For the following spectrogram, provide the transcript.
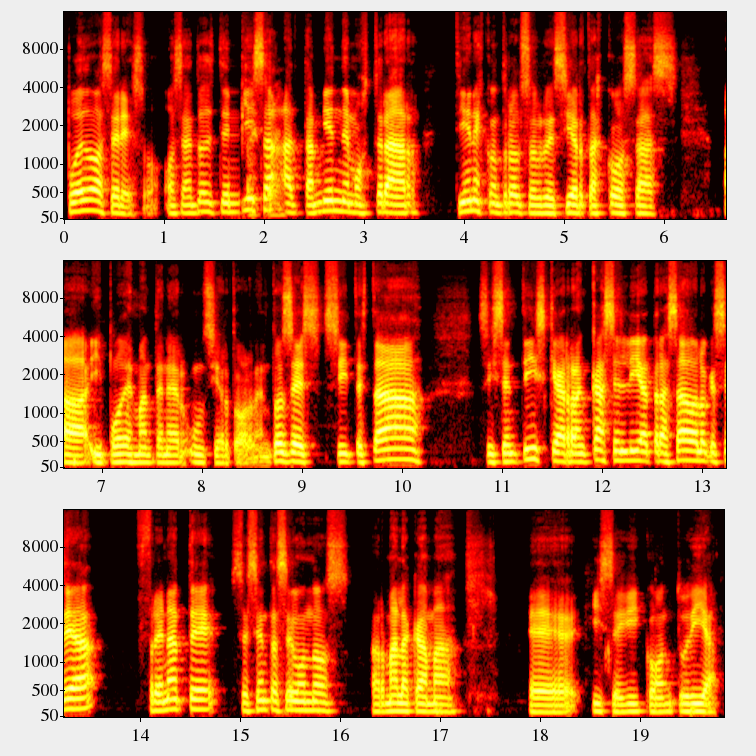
Puedo hacer eso. O sea, entonces te empieza a también demostrar, tienes control sobre ciertas cosas ah, y puedes mantener un cierto orden. Entonces, si te está, si sentís que arrancás el día atrasado lo que sea, frenate 60 segundos, arma la cama eh, y seguí con tu día.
